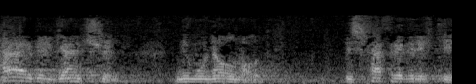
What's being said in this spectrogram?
hər bir gənc üçün nümunə olmalıdır. Biz fəxr edirik ki,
